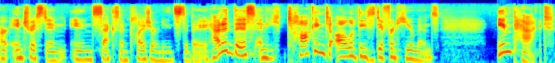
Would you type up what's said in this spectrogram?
our interest in in sex and pleasure needs to be. How did this and talking to all of these different humans impact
